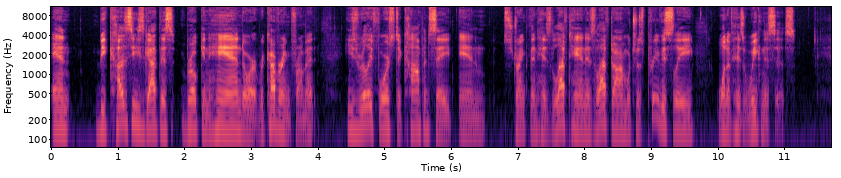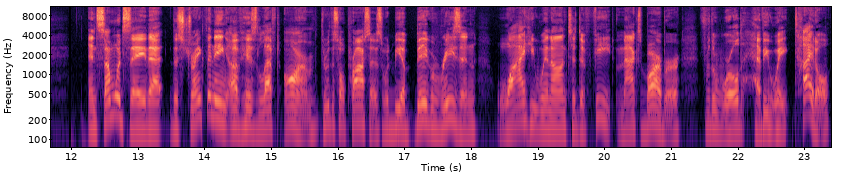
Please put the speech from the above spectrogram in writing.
And because he's got this broken hand or recovering from it, he's really forced to compensate and strengthen his left hand, his left arm, which was previously one of his weaknesses. And some would say that the strengthening of his left arm through this whole process would be a big reason why he went on to defeat Max Barber for the world heavyweight title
